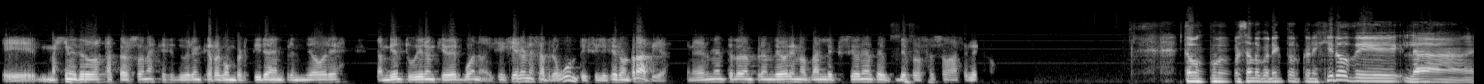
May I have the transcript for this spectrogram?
Eh, imagínate todas estas personas que se tuvieron que reconvertir a emprendedores también tuvieron que ver, bueno, y se hicieron esa pregunta y se le hicieron rápida. Generalmente los emprendedores nos dan lecciones de, procesos acelerados. Estamos conversando con Héctor Conejero de la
